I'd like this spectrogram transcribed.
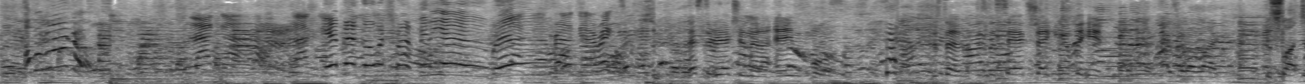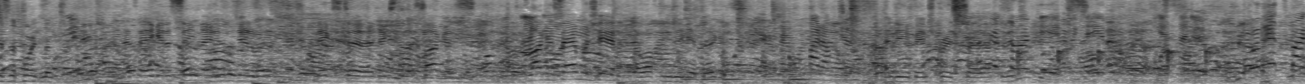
I'm a vlogger! Vlogger! Yeah, bro, watch my video, bro! Vlogger, right? That's the reaction that I aim for. just, a, just a sad shaking of the head. That's what I like. The slight disappointment. That's how you get a seat, ladies and gentlemen, next to next to the vloggers. Vlogger sandwich here. How often do you get burgers? Quite often. And do you bench press straight after them? Yes, I do. Well, that's my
